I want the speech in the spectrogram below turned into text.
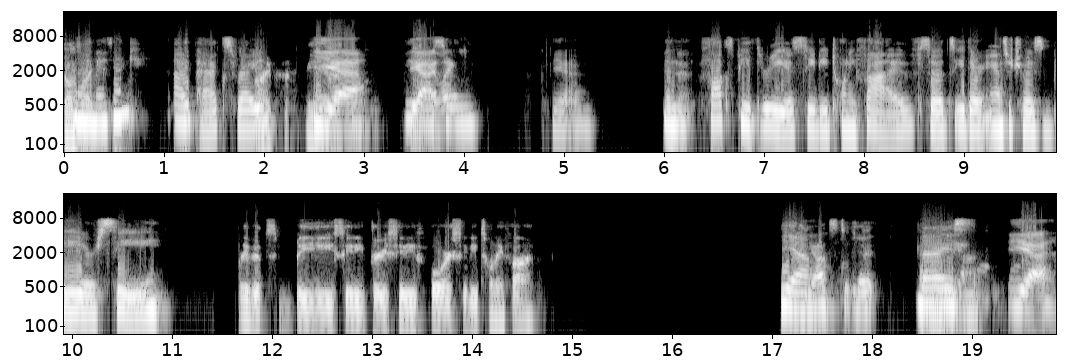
I Sounds mean, like I think IPEX, right? Yeah. Yeah, I like- so- Yeah. And FOXP3 is CD25, so it's either answer choice B or C. I believe it's B, CD3, CD4, CD25. Yeah, Yep. let's do it. Nice. Yeah.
